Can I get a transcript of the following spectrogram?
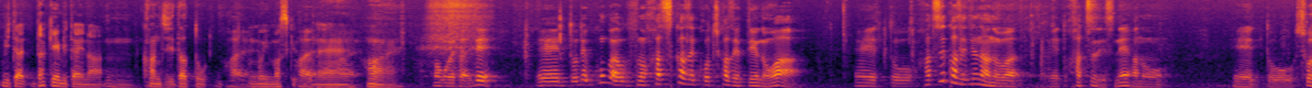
みたいだけみたいなうん。感じだとはい。思いますけどね。ごめんなさい。で、えーっと、で、今回、その初風、こっち風っていうのは、えーと、初風っていうのは、えーっと、初ですね。あの、えーと、初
